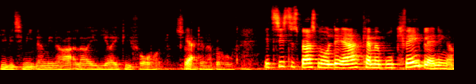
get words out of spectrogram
de vitaminer og mineraler i de rigtige forhold, som ja. den har behov for. Et sidste spørgsmål, det er, kan man bruge kvægblandinger,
